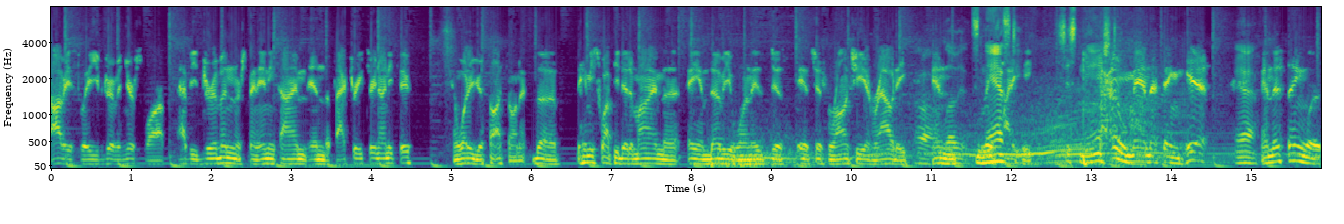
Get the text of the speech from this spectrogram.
obviously you've driven your swap. Have you driven or spent any time in the factory 392? And what are your thoughts on it? The, the Hemi swap you did in mine, the AMW one, is just it's just raunchy and rowdy Oh, I and love it. It's nasty. it's just nasty. Oh man, that thing hit. Yeah. And this thing was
